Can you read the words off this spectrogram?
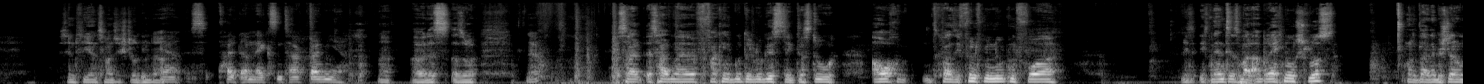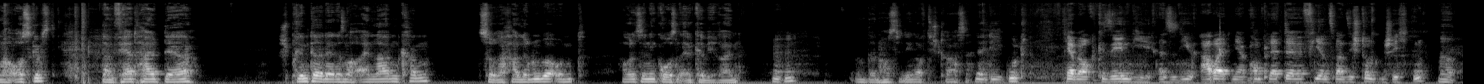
Sind 24 Stunden da. ja, ist halt am nächsten Tag bei mir. Ja, aber das, also, ja, ist halt, ist halt eine fucking gute Logistik, dass du auch quasi fünf Minuten vor, ich, ich nenne es jetzt mal Abrechnungsschluss und deine Bestellung noch ausgibst, dann fährt halt der Sprinter, der das noch einladen kann, zur Halle rüber und haut es in den großen LKW rein. Mhm. Und dann haust du die Dinge auf die Straße. Ja, die gut. Ich habe auch gesehen, die, also die arbeiten ja komplette 24-Stunden-Schichten. Ja.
